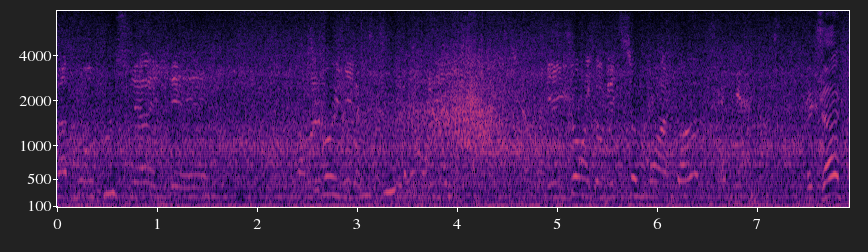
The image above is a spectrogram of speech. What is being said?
Bah en plus là, il est... Normalement il est tout. Les gens ils doivent être seulement à table. Exact.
